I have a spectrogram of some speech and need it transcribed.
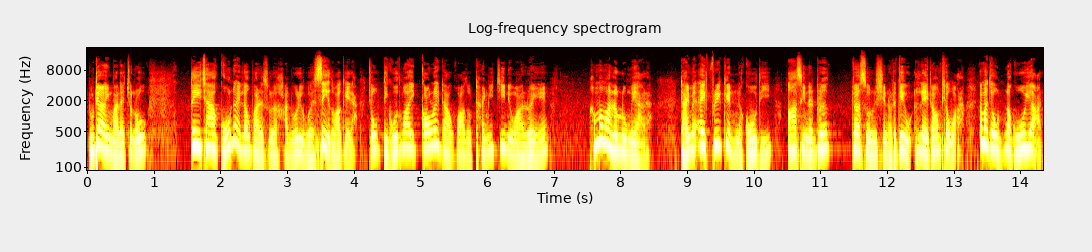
ဒုတိယပိုင်းမှာလည်းကျွန်တော်တို့တေချာဂိုးနိုင်လောက်ပါတယ်ဆိုတဲ့ဟာမျိုးတွေဝယ်စေ့သွားခဲ့တာကျွန်တော်ဒီဂိုးသမားကြီးကောင်းလိုက်တာကွာဆိုထိုင်ပြီးကြည့်နေသွားလွှင့်ရင်ဘာမှမလုပ်လို့မရတာဒါပေမဲ့အဲ့ free kick နှစ်ဂိုးဒီအာဆင်နယ်တွအတွက်ဆိုလို့ရှိရင်တော့တကယ်ကိုအလှည့်ပြောင်းဖြစ်သွားတာအဲ့မှာကျွန်တော်နှစ်ဂိုးရတယ်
